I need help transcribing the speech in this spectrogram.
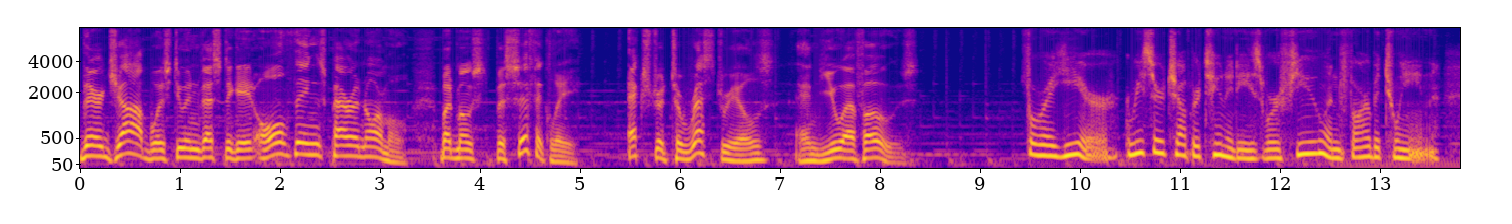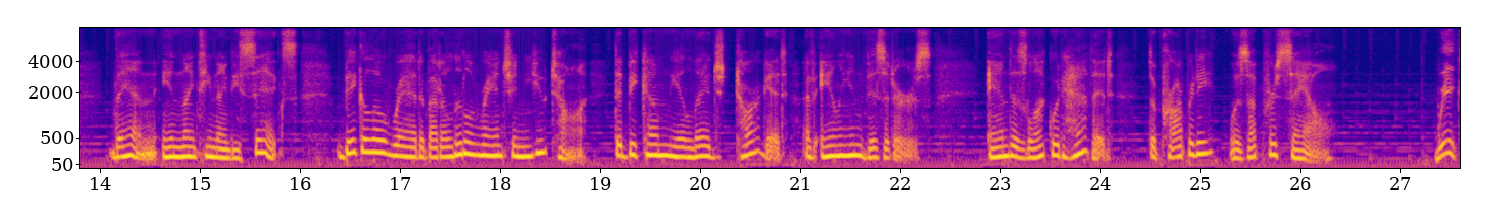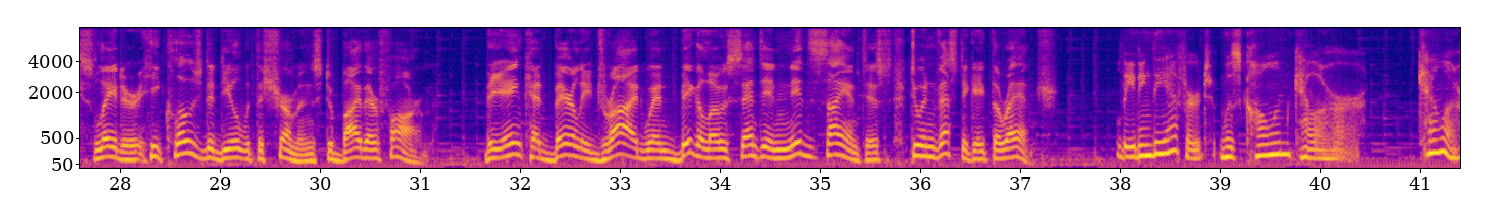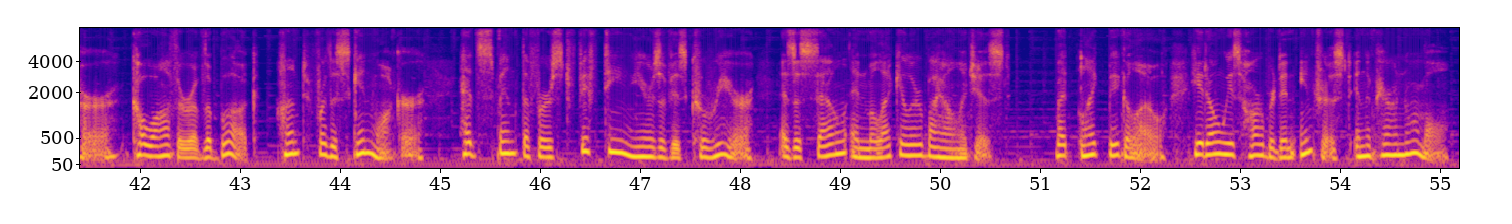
Their job was to investigate all things paranormal, but most specifically, extraterrestrials and UFOs. For a year, research opportunities were few and far between. Then, in 1996, Bigelow read about a little ranch in Utah that become the alleged target of alien visitors. And as luck would have it, the property was up for sale. Weeks later, he closed a deal with the Shermans to buy their farm. The ink had barely dried when Bigelow sent in NIDS scientists to investigate the ranch. Leading the effort was Colm Kelleher. Kelleher, co author of the book Hunt for the Skinwalker, had spent the first 15 years of his career as a cell and molecular biologist. But like Bigelow, he had always harbored an interest in the paranormal.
